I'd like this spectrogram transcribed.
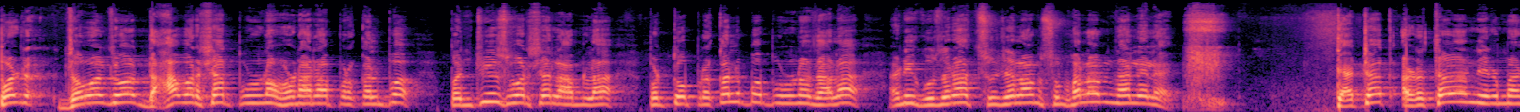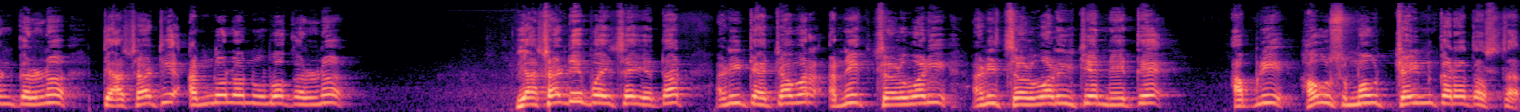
पण जवळजवळ दहा वर्षात पूर्ण होणारा प्रकल्प पंचवीस वर्ष लांबला पण तो प्रकल्प पूर्ण झाला आणि गुजरात सुजलाम सुफलाम झालेला आहे. त्याच्यात अडथळा निर्माण करणं त्यासाठी आंदोलन उभं करणं यासाठी पैसे येतात आणि त्याच्यावर अनेक चळवळी आणि चळवळीचे नेते आपली हौस मौज चैन करत असतात.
